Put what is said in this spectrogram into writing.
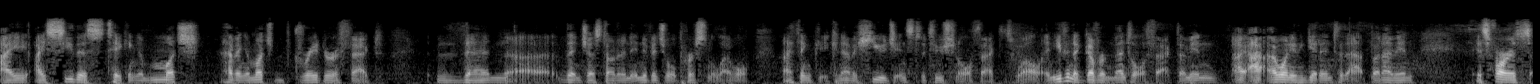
I, I see this taking a much having a much greater effect than uh, than just on an individual personal level. I think it can have a huge institutional effect as well, and even a governmental effect. I mean, I, I won't even get into that, but I mean, as far as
